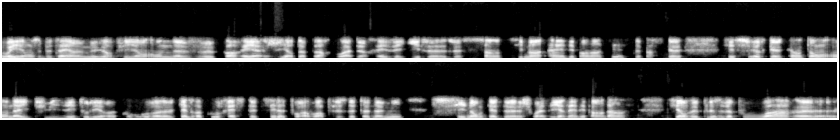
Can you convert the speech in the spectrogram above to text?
Oui, on se bute à un mur, puis on, ne veut pas réagir de peur quoi, de réveiller le, sentiment indépendantiste, parce que c'est sûr que quand on, a épuisé tous les recours, euh, quel recours reste-t-il pour avoir plus d'autonomie, sinon que de choisir l'indépendance? Si on veut plus de pouvoir, euh,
